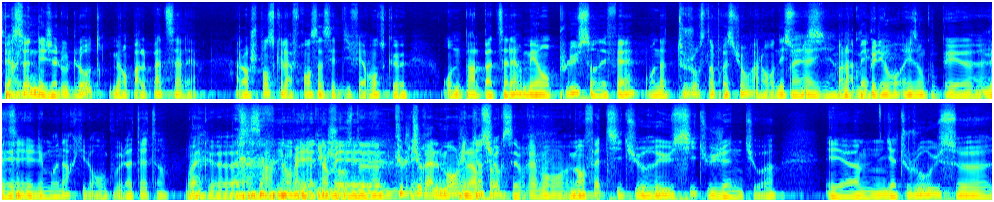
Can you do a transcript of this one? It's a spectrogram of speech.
Personne n'est jaloux de l'autre, mais on parle pas de salaire. Alors je pense que la France a cette différence que on ne parle pas de salaire, mais en plus, en effet, on a toujours cette impression. Alors on est suisse, voilà, mais les, ils ont coupé euh, les monarques, ils leur ont coupé la tête. Hein. Ouais, non, mais, il y a quelque chose de culturellement, j'ai l'impression que c'est vraiment. Mais en fait, si tu réussis, tu gênes, tu vois. Et euh, il y a toujours eu ce.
